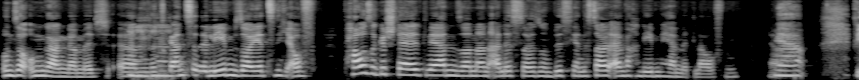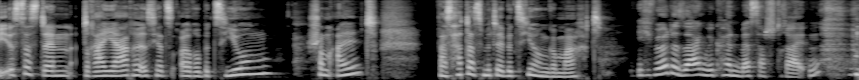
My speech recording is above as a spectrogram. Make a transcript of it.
unser Umgang damit. Ähm, mhm. Das ganze Leben soll jetzt nicht auf Pause gestellt werden, sondern alles soll so ein bisschen, es soll einfach nebenher mitlaufen. Ja. ja. Wie ist das denn? Drei Jahre ist jetzt eure Beziehung schon alt. Was hat das mit der Beziehung gemacht? Ich würde sagen, wir können besser streiten.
